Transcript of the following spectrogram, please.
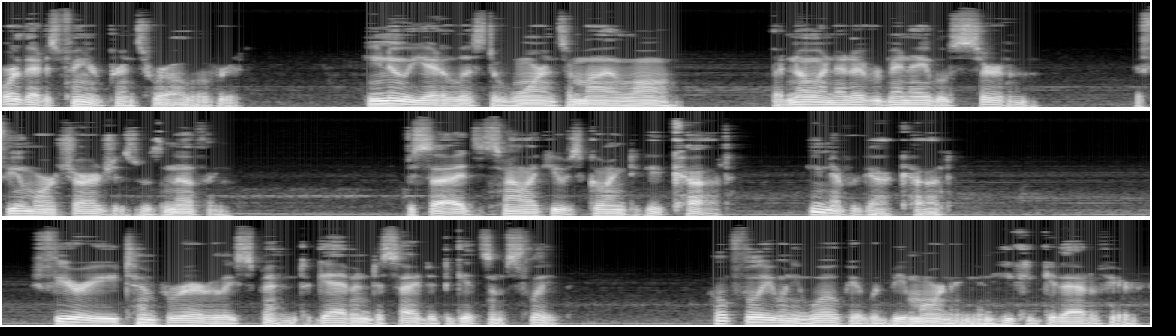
or that his fingerprints were all over it. He knew he had a list of warrants a mile long, but no one had ever been able to serve him. A few more charges was nothing. Besides, it's not like he was going to get caught. He never got caught. Fury temporarily spent, Gavin decided to get some sleep. Hopefully, when he woke, it would be morning and he could get out of here.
